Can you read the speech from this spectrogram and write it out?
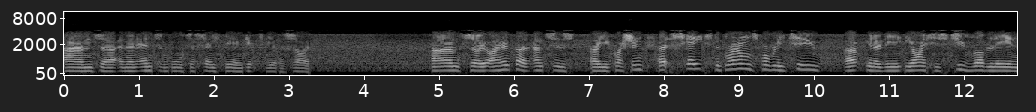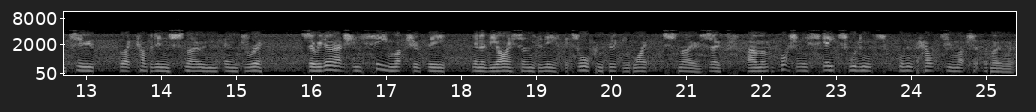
and uh, and then enter water safely and get to the other side. Um, so I hope that answers uh, your question. Uh, skates, the ground's probably too uh, you know, the, the ice is too rubbly and too, like, covered in snow and, and drift. So we don't actually see much of the, you know, the ice underneath. It's all completely white snow. So, um, unfortunately, skates wouldn't, wouldn't help too much at the moment.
